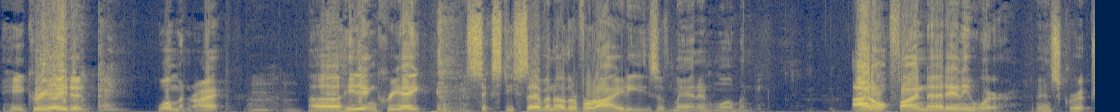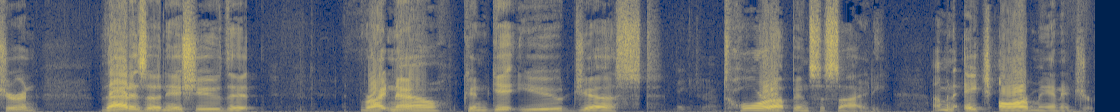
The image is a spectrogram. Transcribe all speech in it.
He created woman, right? Uh, he didn't create sixty-seven other varieties of man and woman. I don't find that anywhere in Scripture, and that is an issue that right now can get you just tore up in society. I'm an HR manager.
